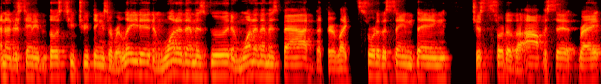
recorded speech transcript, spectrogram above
and understanding that those two, two things are related and one of them is good and one of them is bad, but they're like sort of the same thing, just sort of the opposite, right?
